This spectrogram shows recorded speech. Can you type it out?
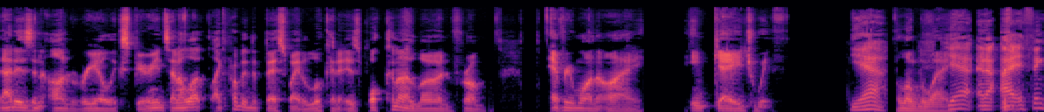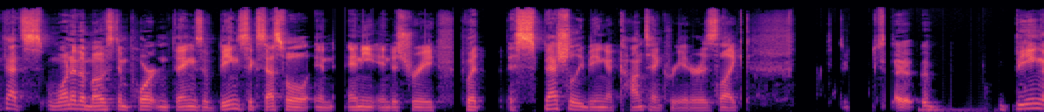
that is an unreal experience and a lot like probably the best way to look at it is what can i learn from everyone I engage with. Yeah. Along the way. Yeah. And I think that's one of the most important things of being successful in any industry, but especially being a content creator is like uh, being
